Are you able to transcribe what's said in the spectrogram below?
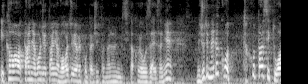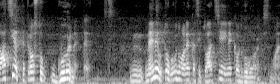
i kao, Tanja vođe, Tanja vođe, ja rekao, bežite od mene, misli, tako je ovo zezanje. Međutim, nekako, tako ta situacija te prosto gurnete. Mene je u to gurnula neka situacija i neka odgovornost moja.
